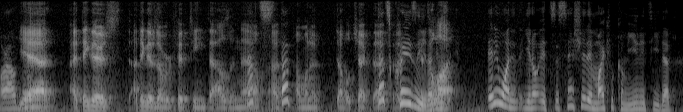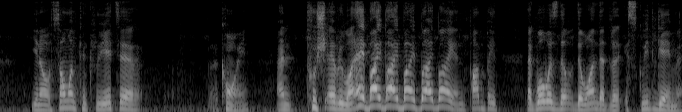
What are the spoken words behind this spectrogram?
are out there. Yeah, I think there's I think there's over 15,000 now. That's, I, that, I want to double check that. That's crazy. It's a lot. Anyone, you know, it's essentially a micro community that, you know, someone can create a, a coin and push everyone, hey, buy, buy, buy, buy, buy, and pump it. Like what was the the one that the Squid Game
